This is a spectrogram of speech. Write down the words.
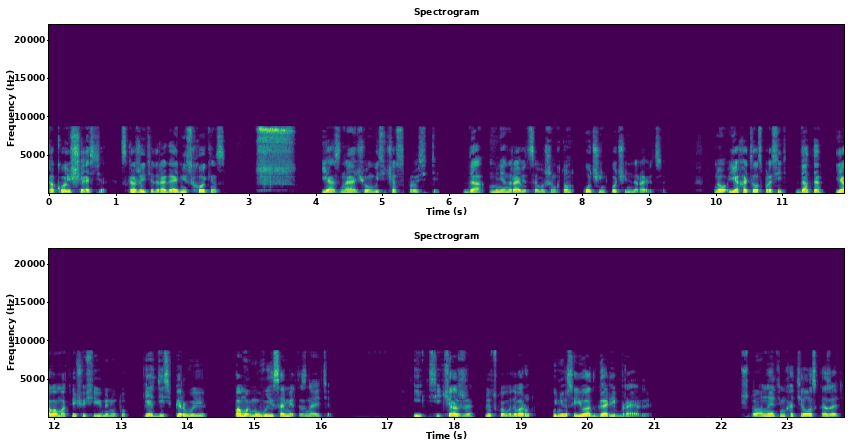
«Какое счастье! Скажите, дорогая мисс Хокинс!» «Я знаю, о чем вы сейчас спросите. Да, мне нравится Вашингтон, очень-очень нравится. Но я хотел спросить, да-да, я вам отвечу сию минуту. Я здесь впервые. По-моему, вы и сами это знаете. И сейчас же людской водоворот унес ее от Гарри Брайерли. Что она этим хотела сказать?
